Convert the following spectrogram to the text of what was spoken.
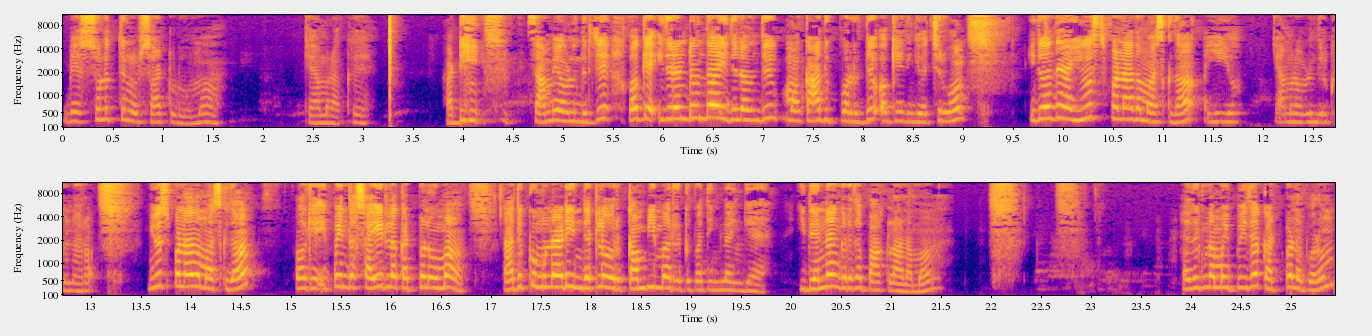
அப்படியே சுளுத்துன்னு ஒரு ஷாட் விடுவோமா? கேமராக்கு. அடி செம்மையா விழுந்துருச்சு. ஓகே இது ரெண்டும் தான் இதில் வந்து காதுக்கு போடுறது. ஓகே இது இங்கே வச்சிருவோம். இது வந்து நான் யூஸ் பண்ணாத மாஸ்க் தான். ஐயோ கேமரா விழுந்திருக்கு நேரம். யூஸ் பண்ணாத மாஸ்க் தான். ஓகே இப்போ இந்த சைடில் கட் பண்ணுவோமா? அதுக்கு முன்னாடி இந்த இடத்துல ஒரு கம்பி மாதிரி இருக்குது பார்த்தீங்களா இங்கே? இது என்னங்கிறத பார்க்கலாம் நம்ம அதுக்கு நம்ம இப்போ இதை கட் பண்ண போகிறோம்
